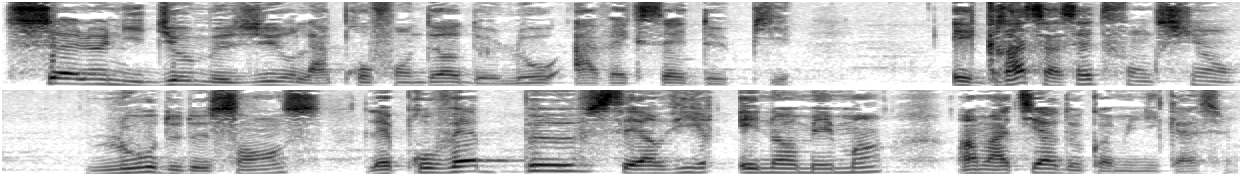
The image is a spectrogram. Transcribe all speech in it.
seul un idiot mesure la profondeur de l'eau avec ses deux pieds. Et grâce à cette fonction lourde de sens, les proverbes peuvent servir énormément en matière de communication.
